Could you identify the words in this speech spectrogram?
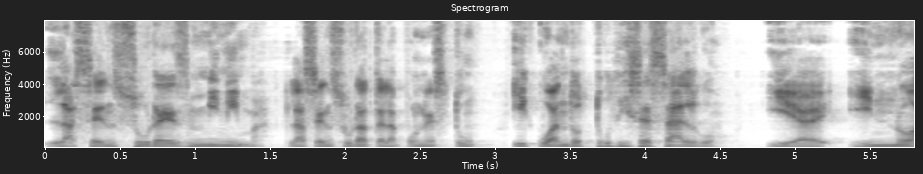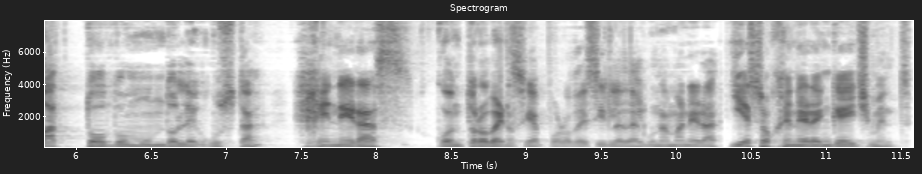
la censura es mínima. La censura te la pones tú. Y cuando tú dices algo y, eh, y no a todo mundo le gusta, generas controversia, por decirle de alguna manera, y eso genera engagement.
